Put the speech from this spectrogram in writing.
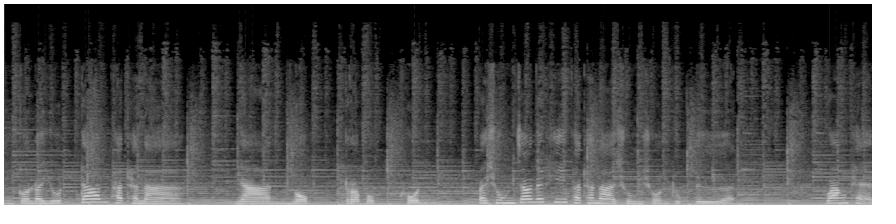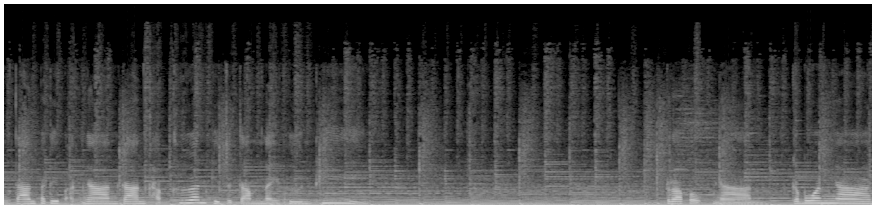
นกลยุทธ์ด้านพัฒนา งานงบ ระบบคน ประชุมเจ้าหน้าที่พัฒนาชุมชนทุกเดือน วางแผนการปฏิบัติงานการขับเคลื่อนกิจกรรมในพื้นที่ ระบบงาน กระบวนงาน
